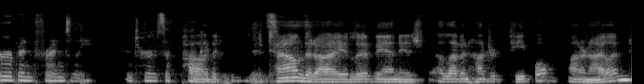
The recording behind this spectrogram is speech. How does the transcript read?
urban friendly in terms of Uh. The the town that I live in is eleven hundred people on an island.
